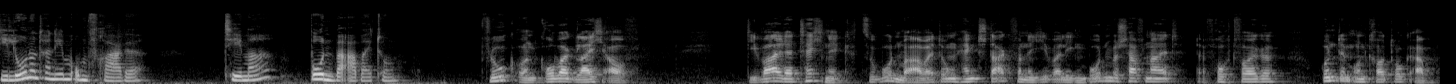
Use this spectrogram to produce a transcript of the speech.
Die Lohnunternehmen-Umfrage. Thema Bodenbearbeitung. Flug und grober gleich auf. Die Wahl der Technik zur Bodenbearbeitung hängt stark von der jeweiligen Bodenbeschaffenheit, der Fruchtfolge und dem Unkrautdruck ab.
